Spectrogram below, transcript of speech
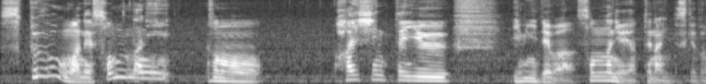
スプーンはねそんなにその配信っていう意味ではそんなにはやってないんですけど。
